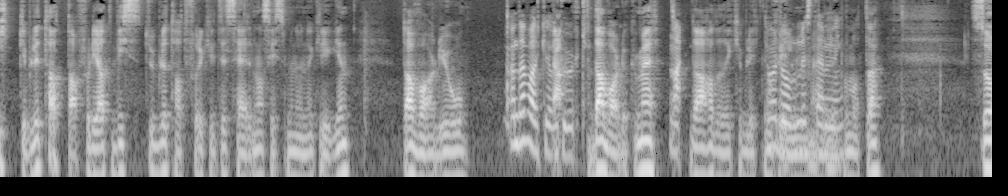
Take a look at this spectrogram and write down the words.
ikke bli tatt, da. Fordi at hvis du ble tatt for å kritisere nazismen under krigen, da var det jo Ja, det var ikke noe ja, kult. Da var det jo ikke mer. Nei. Da hadde det ikke blitt noen film. på en måte. Så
